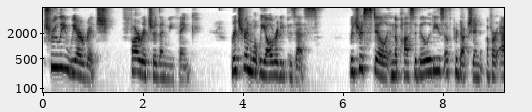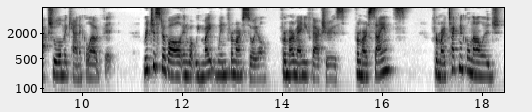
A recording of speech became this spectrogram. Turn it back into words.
Truly, we are rich, far richer than we think, richer in what we already possess, richer still in the possibilities of production of our actual mechanical outfit richest of all in what we might win from our soil, from our manufactures, from our science, from our technical knowledge,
